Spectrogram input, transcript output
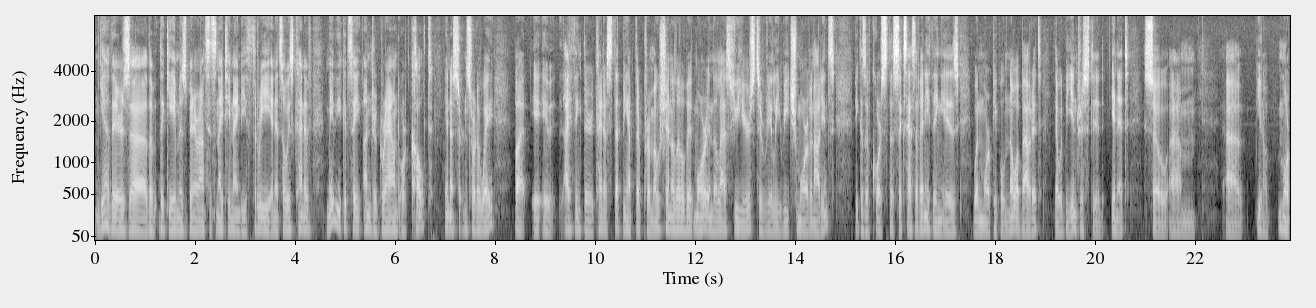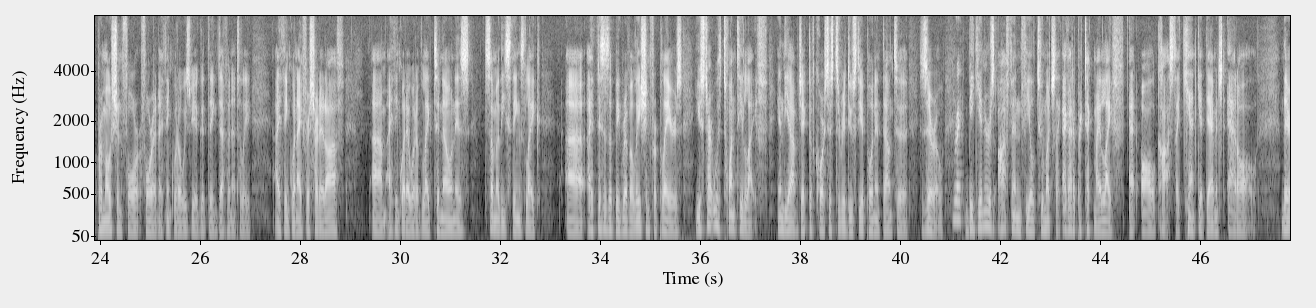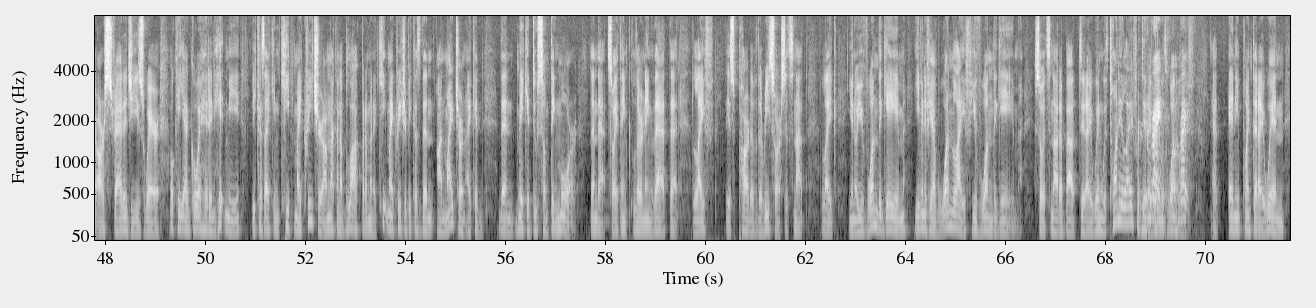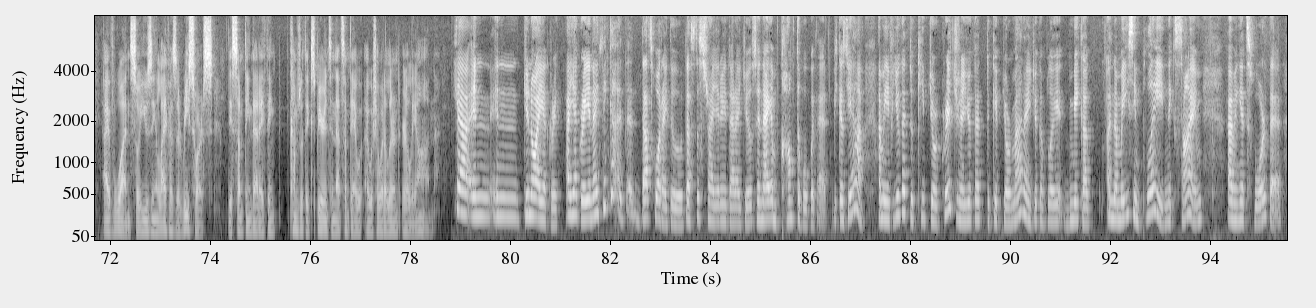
Yeah, there's uh, the the game has been around since 1993, and it's always kind of maybe you could say underground or cult in a certain sort of way. But it, it, I think they're kind of stepping up their promotion a little bit more in the last few years to really reach more of an audience. Because of course, the success of anything is when more people know about it that would be interested in it. So. Um, uh, you know, more promotion for for it, I think would always be a good thing. Definitely, I think when I first started off, um, I think what I would have liked to known is some of these things like. Uh, I, this is a big revelation for players. You start with 20 life, and the object, of course, is to reduce the opponent down to zero. Right. Beginners often feel too much like, I got to protect my life at all costs. I can't get damaged at all there are strategies where okay yeah go ahead and hit me because i can keep my creature i'm not going to block but i'm going to keep my creature because then on my turn i could then make it do something more than that. So i think learning that that life is part of the resource. It's not like you know you've won the game even if you have one life you've won the game. So it's not about did i win with 20 life or did i Right, win with one right. life? At any point that i win i've won. So using life as a resource is something that i think comes with experience and that's something I, w- I wish i would have learned early on Yeah, and and you know I agree. I agree, and I think I, that's what I do. That's the strategy that I use, and I am comfortable with it because yeah, I mean, if you get to keep your creature, you get to keep your mana, you can play make a an amazing play next time. I mean, it's worth it.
